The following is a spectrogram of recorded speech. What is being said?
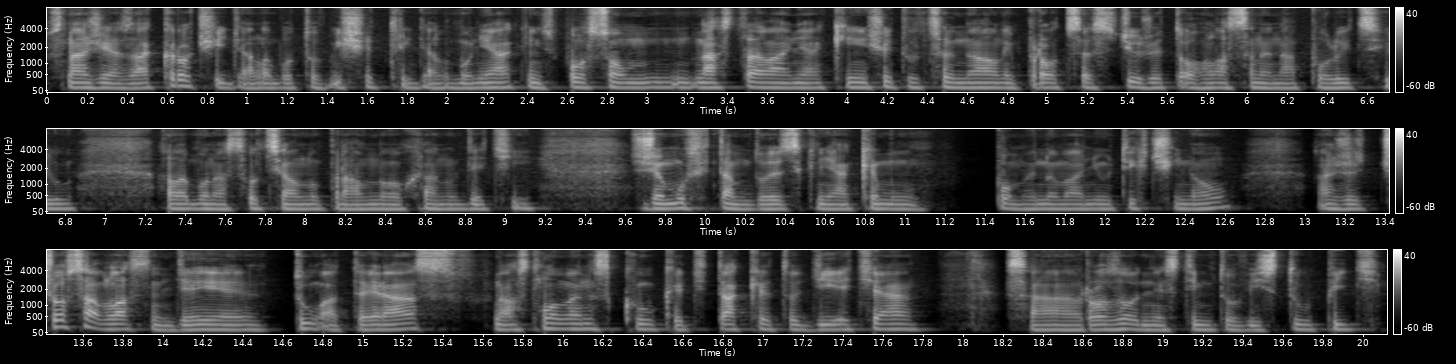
snažia zakročiť alebo to vyšetriť alebo nejakým spôsobom nastáva nejaký inštitucionálny proces, či už je to ohlasené na policiu alebo na sociálnu právnu ochranu detí. Že musí tam dojsť k nejakému pomenovaniu tých činov a že čo sa vlastne deje tu a teraz na Slovensku, keď takéto dieťa sa rozhodne s týmto vystúpiť,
